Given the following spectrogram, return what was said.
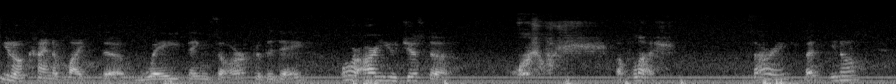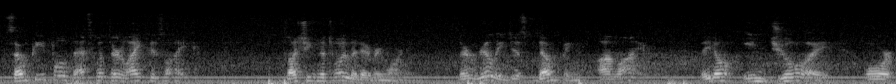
you know, kind of like the way things are for the day? Or are you just a whoosh, whoosh, a flush? Sorry, but you know, some people, that's what their life is like. Flushing the toilet every morning. They're really just dumping on life. They don't enjoy or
